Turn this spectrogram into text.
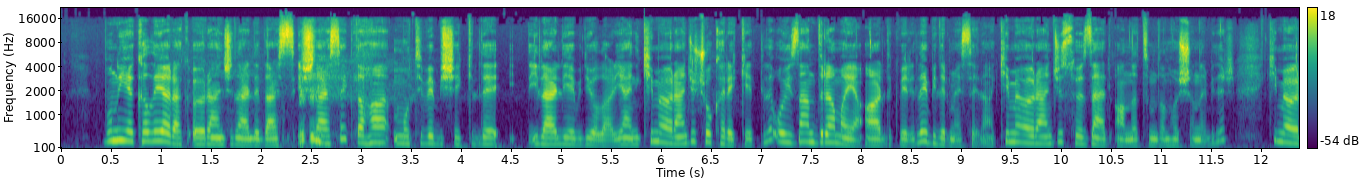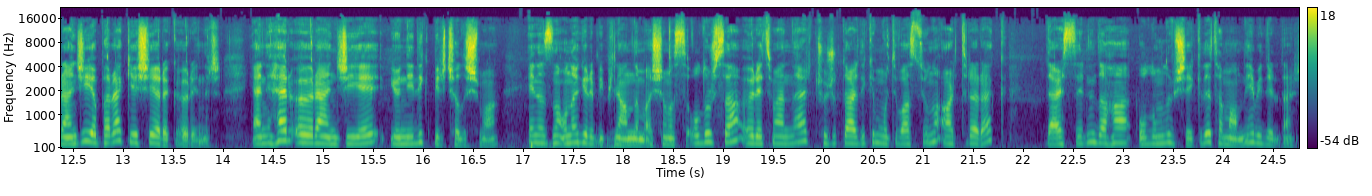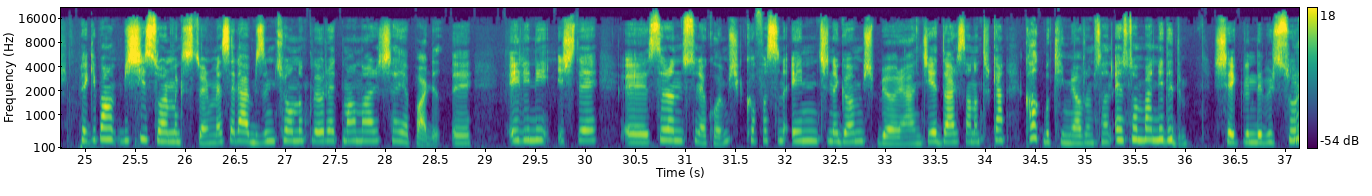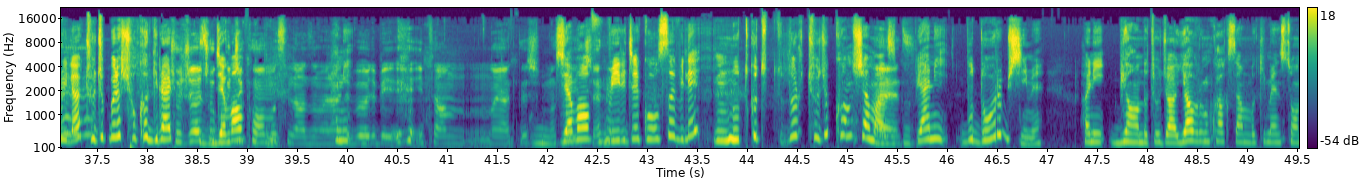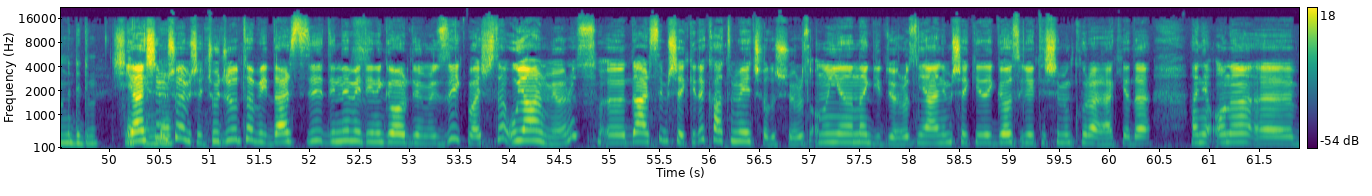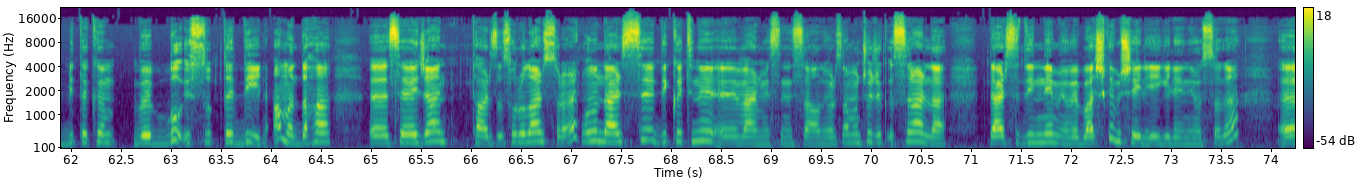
Bunu yakalayarak öğrencilerle ders işlersek daha motive bir şekilde ilerleyebiliyorlar. Yani kimi öğrenci çok hareketli o yüzden dramaya ağırlık verilebilir mesela. Kimi öğrenci sözel anlatımdan hoşlanabilir. Kimi öğrenci yaparak yaşayarak öğrenir. Yani her öğrenciye yönelik bir çalışma en azından ona göre bir planlama aşaması olursa öğretmenler çocuklardaki motivasyonu artırarak derslerini daha olumlu bir şekilde tamamlayabilirler. Peki ben bir şey sormak istiyorum. Mesela bizim çoğunlukla öğretmenler şey yapardı. E, elini işte e, sıranın üstüne koymuş, kafasını elinin içine gömmüş bir öğrenciye ders anlatırken kalk bakayım yavrum sen en son ben ne dedim şeklinde bir soruyla çocuk böyle şoka girer. Çocuğa çok cevap, gıcık olması lazım herhalde Hani- böyle bir ithamla yaklaşılması Cevap için. verecek olsa bile nutku tutulur çocuk konuşamaz. Evet. Yani bu doğru bir şey mi? Hani bir anda çocuğa yavrum kalk sen bakayım en son ne dedim şeklinde. Yani şimdi şöyle bir şey. Çocuğu tabii dersi dinlemediğini gördüğümüzde ilk başta uyarmıyoruz. Ee, dersi bir şekilde katmaya çalışıyoruz. Onun yanına gidiyoruz. Yani bir şekilde göz iletişimi kurarak ya da hani ona e, bir takım böyle bu üslupta değil ama daha e, sevecen tarzda sorular sorarak onun dersi dikkatini e, vermesini sağlıyoruz. Ama çocuk ısrarla dersi dinlemiyor ve başka bir şeyle ilgileniyorsa da e,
